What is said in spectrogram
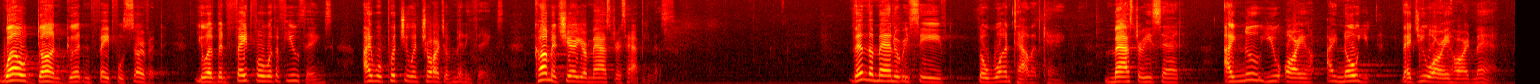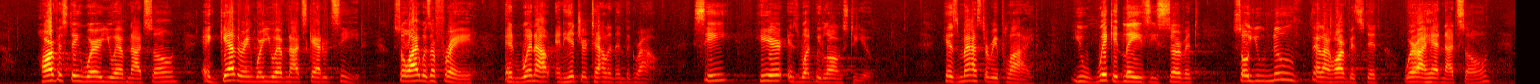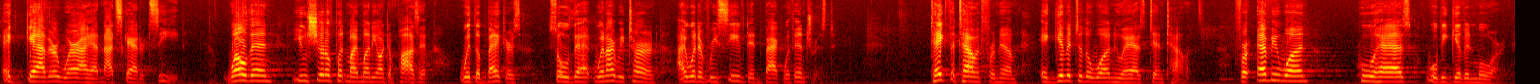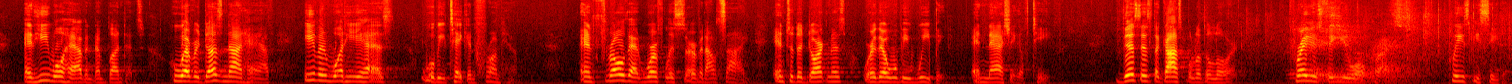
Well done, good and faithful servant. You have been faithful with a few things. I will put you in charge of many things. Come and share your master's happiness. Then the man who received the one talent came. Master, he said, I knew you are a, I know you, that you are a hard man harvesting where you have not sown, and gathering where you have not scattered seed. So I was afraid and went out and hid your talent in the ground. See, here is what belongs to you. His master replied, You wicked, lazy servant. So you knew that I harvested where I had not sown, and gathered where I had not scattered seed. Well, then, you should have put my money on deposit with the bankers so that when I returned, I would have received it back with interest. Take the talent from him and give it to the one who has 10 talents. For everyone who has will be given more, and he will have an abundance. Whoever does not have, even what he has will be taken from him. And throw that worthless servant outside into the darkness where there will be weeping and gnashing of teeth. This is the gospel of the Lord. Praise to you, O Christ. Please be seated.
